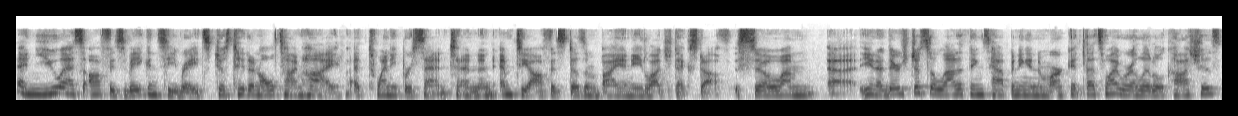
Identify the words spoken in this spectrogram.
And US office vacancy rates just hit an all time high at 20%. And an empty office doesn't buy any Logitech stuff. So, um, uh, you know, there's just a lot of things happening in the market. That's why we're a little cautious.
